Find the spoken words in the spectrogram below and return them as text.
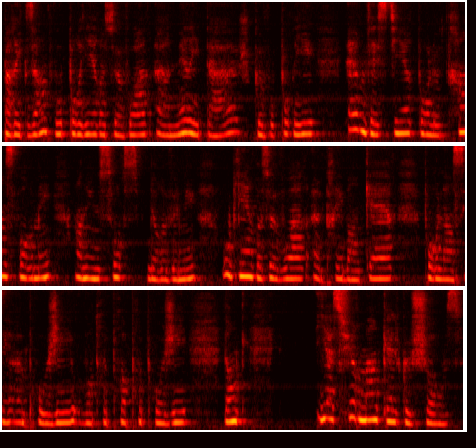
Par exemple, vous pourriez recevoir un héritage que vous pourriez investir pour le transformer en une source de revenus ou bien recevoir un prêt bancaire pour lancer un projet, votre propre projet. Donc, il y a sûrement quelque chose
